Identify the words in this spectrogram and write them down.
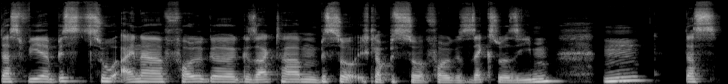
dass wir bis zu einer Folge gesagt haben, bis zu, ich glaube, bis zur Folge 6 oder 7, hm, das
